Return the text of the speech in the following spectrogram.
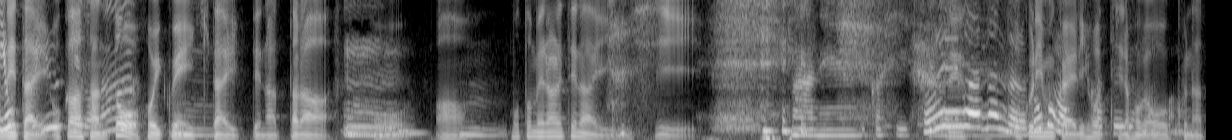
寝たい、お母さんと保育園行きたいってなったら、うこう、ん。ああ、うん。求められてないし、まあね、難しいっすそれはなんだろう。送り迎えりほっちの方が多くなっ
